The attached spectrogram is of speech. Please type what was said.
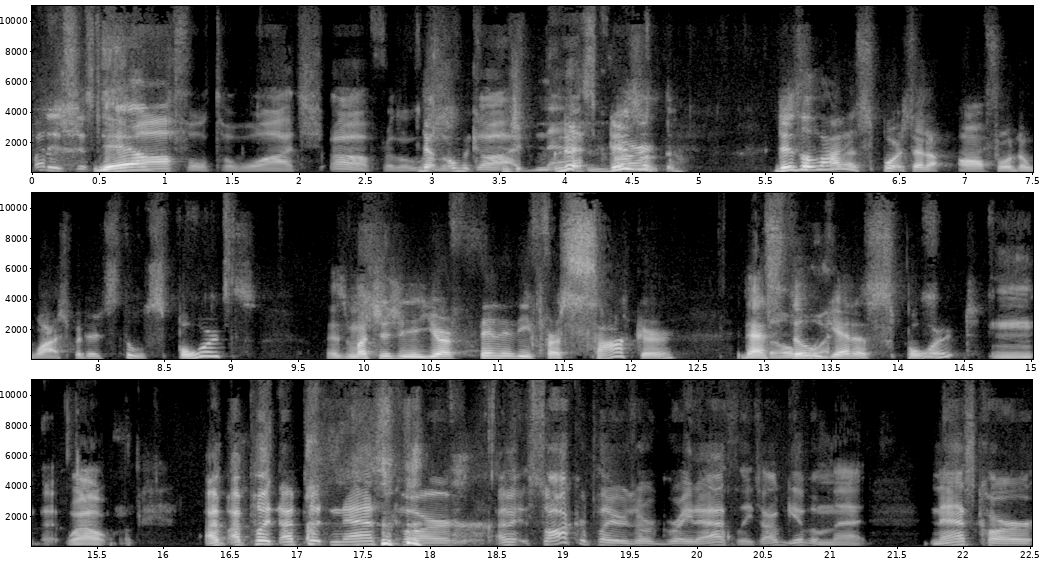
But it's just yeah. awful to watch. Oh, for the love no, of God, NASCAR. There's a, there's a lot of sports that are awful to watch, but they're still sports. As much as your affinity for soccer, that's oh, still boy. yet a sport. Mm, well, I, I, put I put NASCAR. I mean, soccer players are great athletes. I'll give them that. NASCAR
